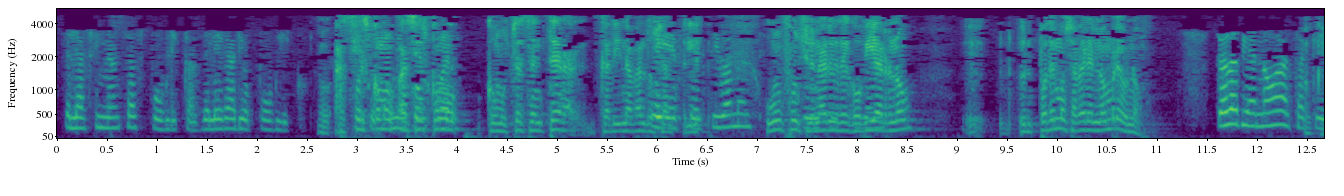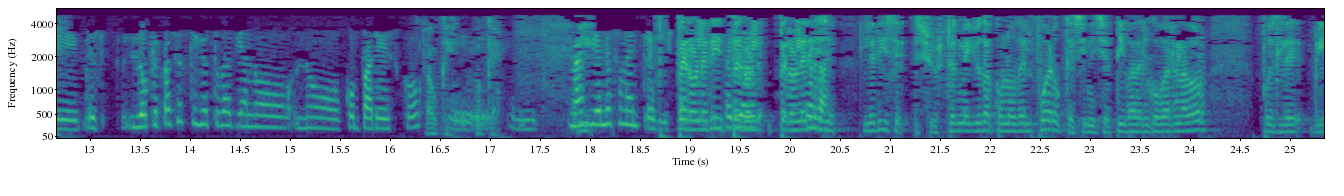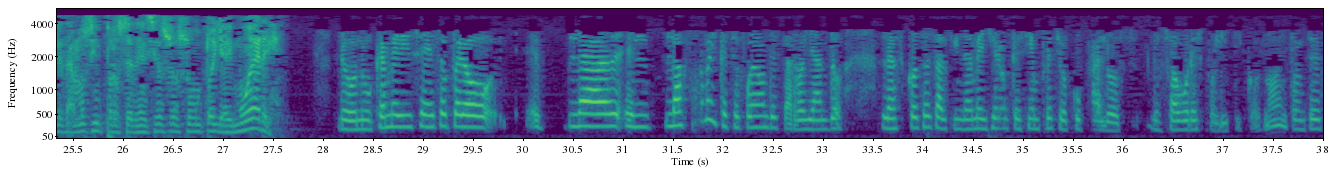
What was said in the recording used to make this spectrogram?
de las finanzas públicas, del erario público. Así es como, así es como, usted se entera, Karina Bando, Efectivamente. un funcionario de gobierno, eh, ¿podemos saber el nombre o no? Todavía no, hasta que lo que pasa es que yo todavía no no comparezco. Eh, más bien es una entrevista. Pero le pero, pero le dice le dice si usted me ayuda con lo del fuero que es iniciativa del gobernador, pues le le damos improcedencia a su asunto y ahí muere. No, nunca me dice eso, pero la, el, la forma en que se fueron desarrollando las cosas al final me dijeron que siempre se ocupa los, los favores políticos, ¿no? Entonces,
